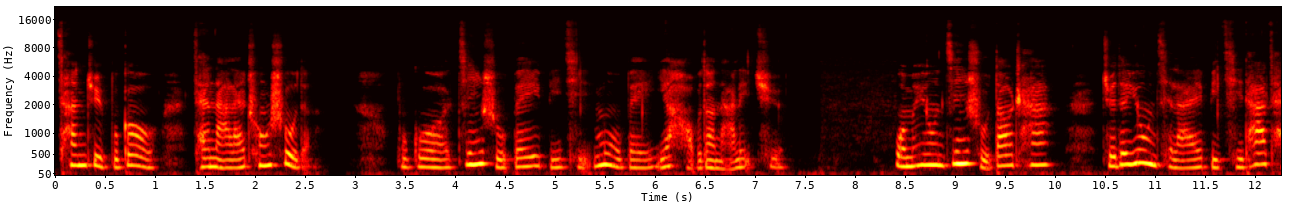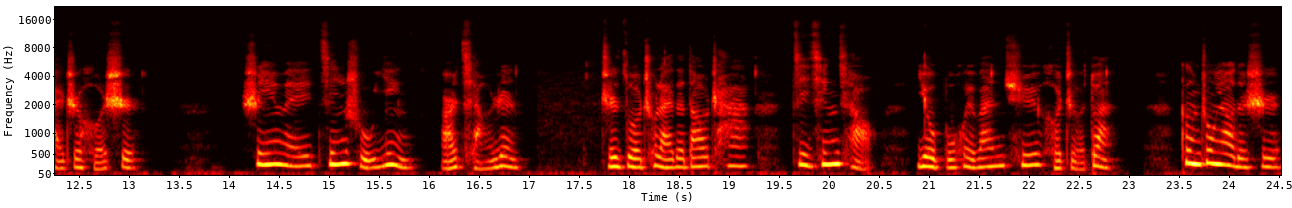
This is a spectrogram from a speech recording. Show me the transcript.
餐具不够才拿来充数的。不过，金属杯比起木杯也好不到哪里去。我们用金属刀叉，觉得用起来比其他材质合适，是因为金属硬而强韧，制作出来的刀叉既轻巧又不会弯曲和折断。更重要的是，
